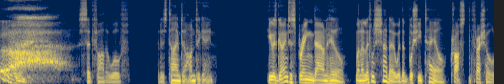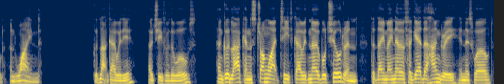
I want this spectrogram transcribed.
Ah, said Father Wolf. It is time to hunt again. He was going to spring downhill when a little shadow with a bushy tail crossed the threshold and whined. Good luck go with you, O Chief of the Wolves, and good luck and strong white teeth go with noble children, that they may never forget the hungry in this world.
